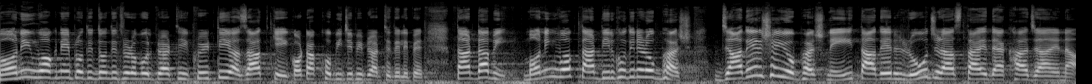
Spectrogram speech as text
মর্নিং ওয়াক নিয়ে প্রতিদ্বন্দ্বী তৃণমূল প্রার্থী কীর্তি আজাদকে কটাক্ষ বিজেপি প্রার্থী দিলীপের তার দাবি মর্নিং ওয়াক তার দীর্ঘদিনের অভ্যাস। যাদের সেই অভ্যাস নেই তাদের রোজ রাস্তায় দেখা যায় না।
